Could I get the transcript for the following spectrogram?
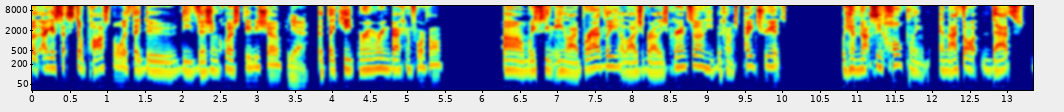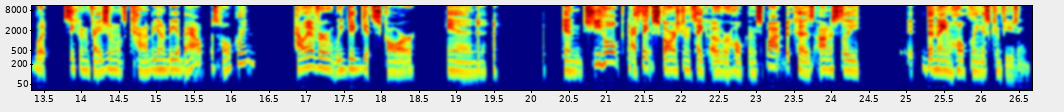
But I guess that's still possible if they do the Vision Quest TV show Yeah. that they keep rumoring back and forth on. Um, we've seen Eli Bradley, Elijah Bradley's grandson. He becomes Patriot. We have not seen Hulkling, and I thought that's what Secret Invasion was kind of going to be about was Hulkling. However, we did get Skaar in in She Hulk. I think Skaar is going to take over Hulkling's spot because honestly, it, the name Hulkling is confusing,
